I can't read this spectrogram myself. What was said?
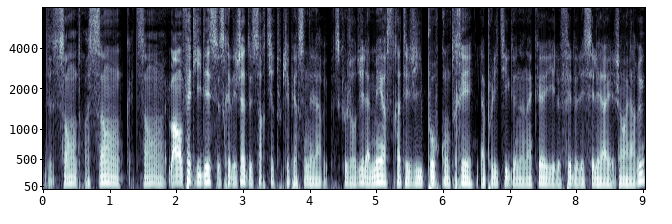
200, 300, 400. Bah, en fait, l'idée, ce serait déjà de sortir toutes les personnes de la rue. Parce qu'aujourd'hui, la meilleure stratégie pour contrer la politique de non-accueil et le fait de laisser les gens à la rue,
